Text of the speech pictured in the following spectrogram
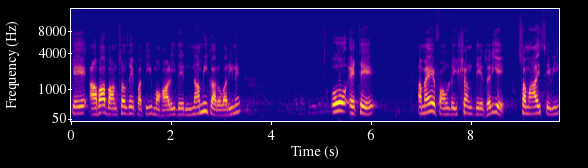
ਕਿ ਆਭਾ ਬਾਂਸਲ ਦੇ ਪਤੀ ਮੋਹਾਲੀ ਦੇ ਨਾਮੀ ਕਾਰੋਬਾਰੀ ਨੇ। ਉਹ ਇੱਥੇ ਅਮੈ ਫਾਊਂਡੇਸ਼ਨ ਦੇ ਜ਼ਰੀਏ ਸਮਾਜ ਸੇਵੀ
